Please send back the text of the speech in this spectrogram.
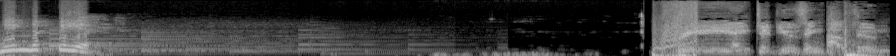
Winnipeg. Created using Powtoon.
